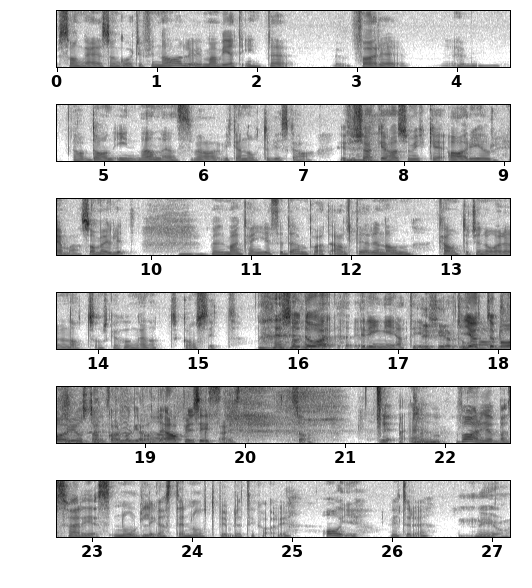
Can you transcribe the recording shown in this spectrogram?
sångare som går till final. Man vet inte före eh, ja, dagen innan ens vad, vilka noter vi ska ha. Vi försöker ha så mycket arior hemma som möjligt. Men man kan ge sig den på att alltid är det någon countertenor eller något som ska sjunga något konstigt. Så då ringer jag till. Göteborg och Stockholm och gråter. Ja, precis. Så. Eh, Var jobbar Sveriges nordligaste notbibliotekarie? Oj, Vet du det? Neo.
